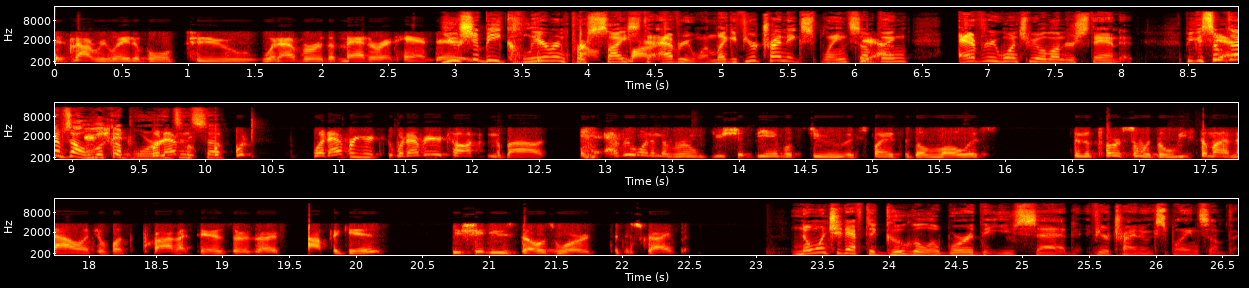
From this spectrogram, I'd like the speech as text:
is not relatable to whatever the matter at hand is. You should be clear and precise smart. to everyone. Like if you're trying to explain something, everyone should be able to understand it. Because Yeah, sometimes I'll look should- up words whatever, and stuff. Whatever you're whatever you're talking about, everyone in the room, you should be able to explain it to the lowest, to the person with the least amount of knowledge of what the product is or the topic is. You should use those words to describe it. No one should have to Google a word that you said if you're trying to explain something.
